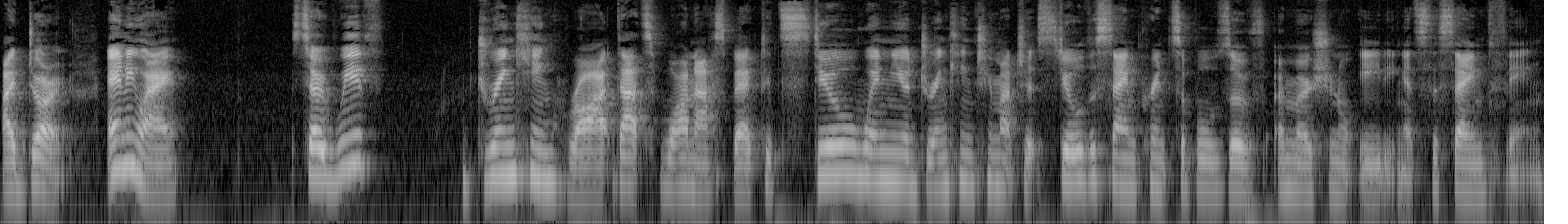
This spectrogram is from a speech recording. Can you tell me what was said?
i don't. Anyway so with drinking right that's one aspect. It's still when you're drinking too much it's still the same principles of emotional eating. It's the same thing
